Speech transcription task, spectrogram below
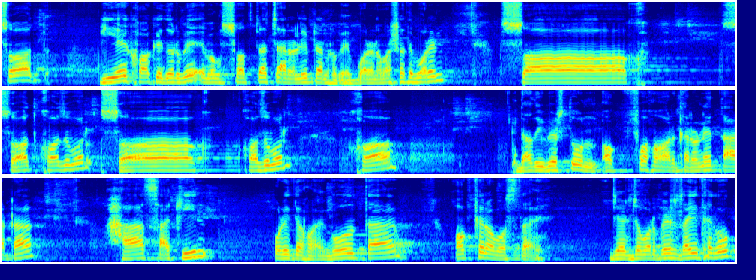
সদ গিয়ে খকে ধরবে এবং সদটা চার আলিফ টান হবে। পড়েন আমার সাথে পড়েন শখ সদ খজবর জবর শখ খ দাদু বেষ্টন অক্ফ হওয়ার কারণে তাটা হা সাকিন পড়িতে হয় গোলতা অক্ফের অবস্থায় জের জবর বেশ যাই থাকুক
